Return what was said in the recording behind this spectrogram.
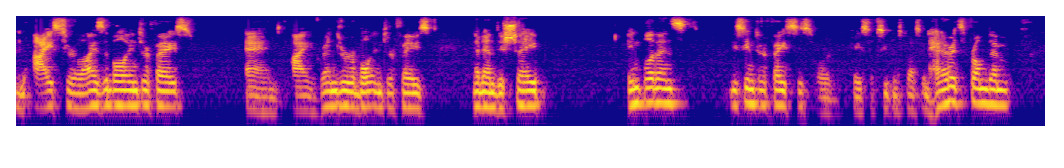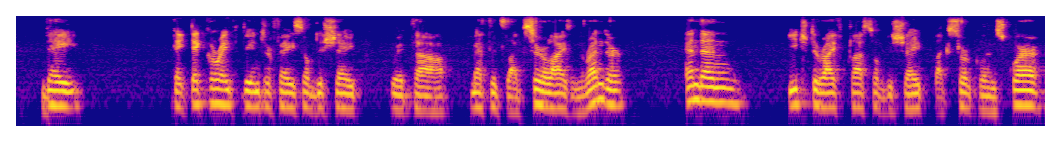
an iSerializable interface and iRenderable interface, and then the shape implements these interfaces, or in the case of C++, inherits from them. They they decorate the interface of the shape with uh, methods like serialize and render. And then each derived class of the shape, like circle and square,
